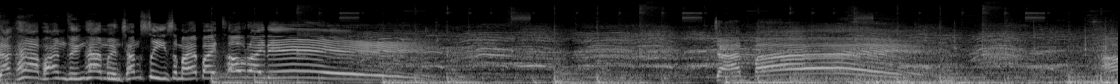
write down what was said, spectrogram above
จาก 5,000 ถึง 50,000แชมป์4สมัยไปเท่าไหรดี จานไป เอา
